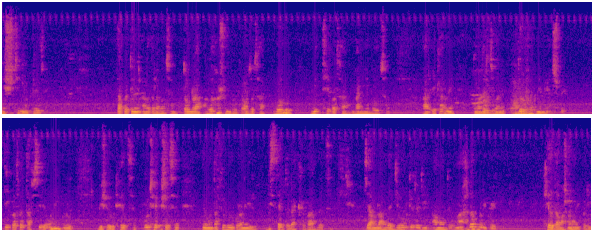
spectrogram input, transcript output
নিশ্চিহ্ন হয়ে যায় তারপর তিনি আল্লাহ তাআলা বলছেন তোমরা আল্লাহ সম্পর্কে অযথা বহু মিথ্যে কথা বানিয়ে বলছো। আর এ কারণে তোমাদের জীবনে দুর্ভোগ নেমে আসবে। এই কথার তাফসিরে অনেকগুলো বিষয় উঠে উঠে এসেছে। যেমন তাফসিরুল কোরআনে এর বিস্তারিত ব্যাখ্যা করা হয়েছে যে আমরা আমাদের জীবনকে যদি আমোদ এবং আহ্লাদ মনে করি খেল তামাশা মনে করি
